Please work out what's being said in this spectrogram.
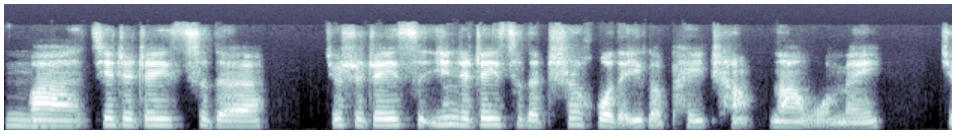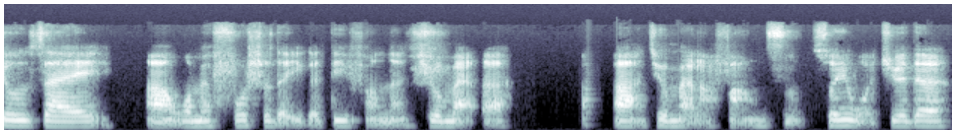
嗯、啊，接着这一次的，就是这一次因着这一次的车祸的一个赔偿，那我们就在啊我们服侍的一个地方呢，就买了啊就买了房子。所以我觉得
